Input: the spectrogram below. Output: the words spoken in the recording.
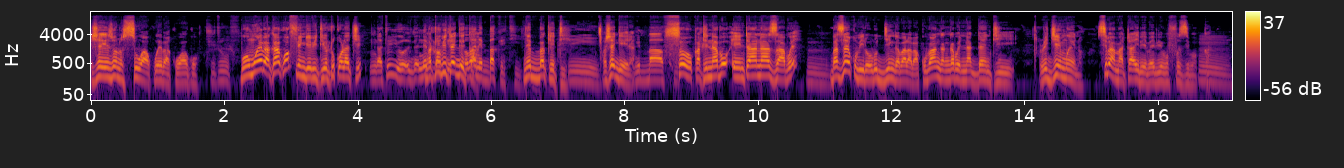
ekitegeeza ono si wakwebakawako kituufu. Bw'omwebakako ffe ng'ebitiyo tukola ki? Nga tubitegeka. ne baketi otegeera nebaafu so kati nabo entaana zaabwe Mm. bazeekubira oluggi nga balaba kubanga nga bwe nagga nti regimu eno si bamataayi be b'ebyobufuzi bokka. Mm.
